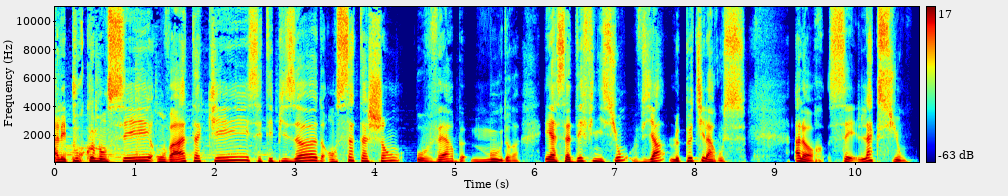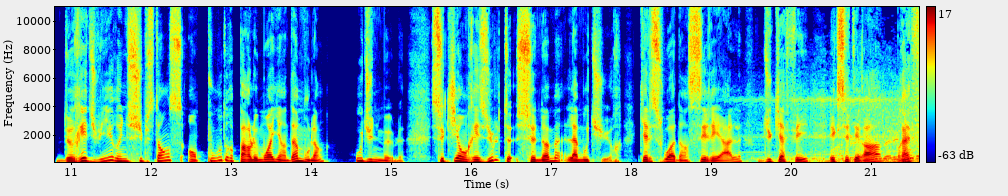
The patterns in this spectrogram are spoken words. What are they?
Allez, pour commencer, on va attaquer cet épisode en s'attachant au verbe moudre et à sa définition via le petit Larousse. Alors, c'est l'action de réduire une substance en poudre par le moyen d'un moulin ou d'une meule. Ce qui en résulte se nomme la mouture, qu'elle soit d'un céréal, du café, etc. Bref,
